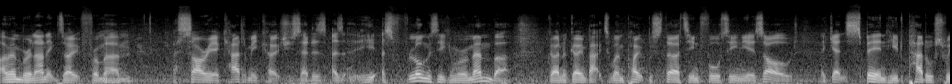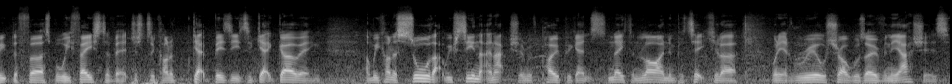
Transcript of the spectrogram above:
I remember an anecdote from um, a Surrey Academy coach who said, as, as, he, as long as he can remember, going, going back to when Pope was 13, 14 years old, against spin, he'd paddle sweep the first ball he faced of it just to kind of get busy, to get going. And we kind of saw that. We've seen that in action with Pope against Nathan Lyon in particular when he had real struggles over in the Ashes.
